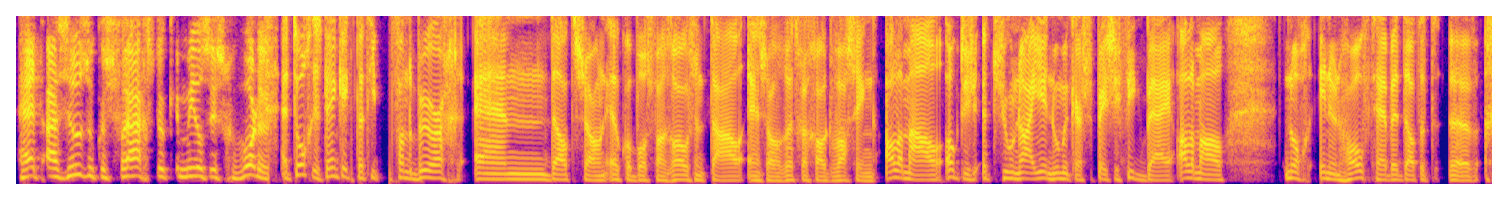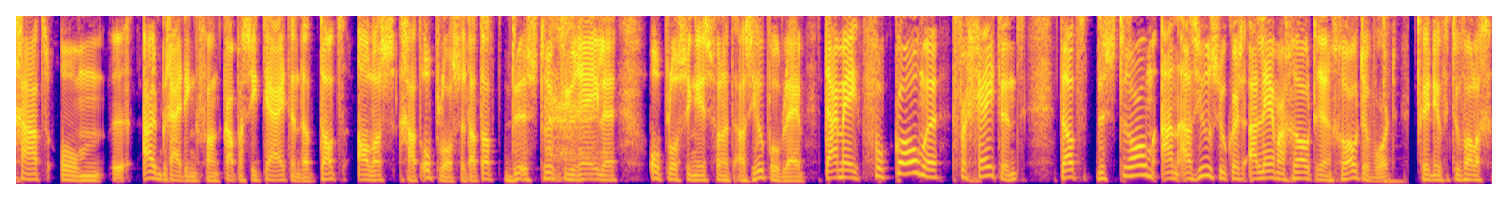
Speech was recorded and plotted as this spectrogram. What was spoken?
het asielzoekersvraagstuk inmiddels is geworden. En toch is denk ik dat die Van den Burg en dat zo'n Elko Bos van Roosentaal en zo'n Rutger Groot-Wassing allemaal, ook dus het journaille noem ik er specifiek bij, allemaal nog in hun hoofd hebben dat het eh, gaat om eh, uitbreiding van capaciteit en dat dat alles gaat oplossen. Dat dat de structurele oplossing is van het asielprobleem. Daarmee volkomen vergetend dat de stroom aan asielzoekers alleen maar groter en groter wordt. Ik weet niet of je toevallig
